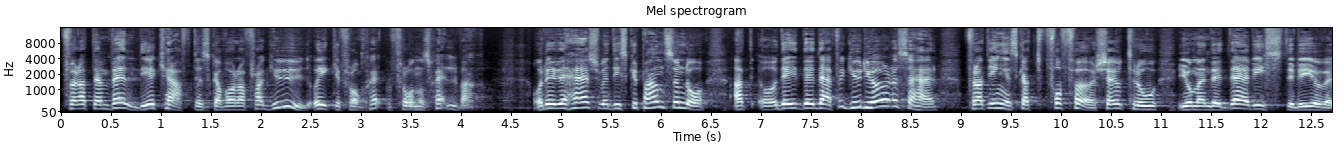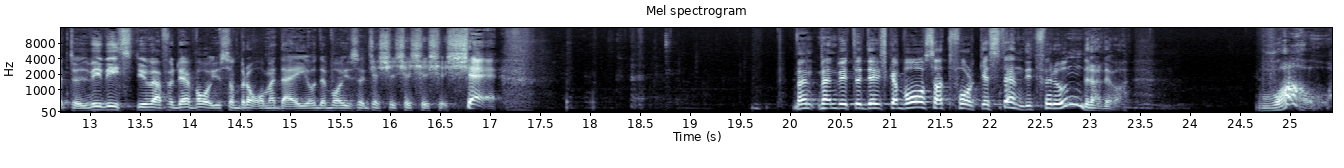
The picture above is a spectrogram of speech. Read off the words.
för att den väldiga kraften ska vara från Gud och icke från, från oss själva. Och det är det här som är diskrepansen då. Att, och det, det, är därför Gud gör det så här. För att ingen ska få för sig och tro, jo men det där visste vi ju, vet du. Vi visste ju varför det var ju så bra med dig och det var ju så tje, tje, tje, tje, tje. Men, men vet du, det ska vara så att folk är ständigt förundrade. Va? Wow!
